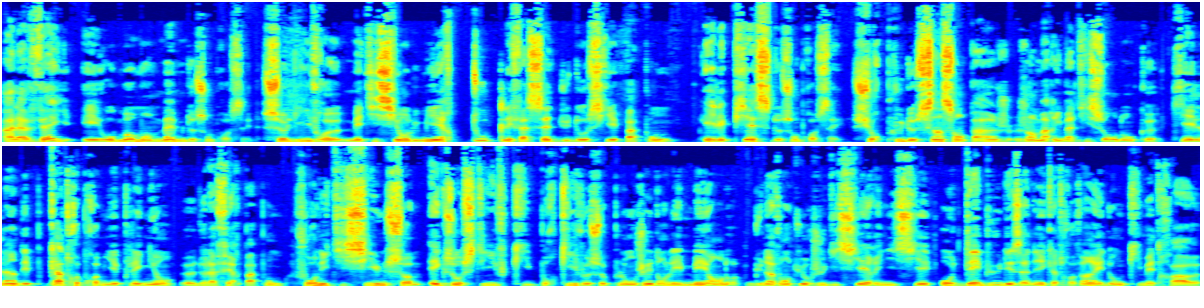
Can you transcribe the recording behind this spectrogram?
à la veille et au moment même de son procès. Ce livre met ici en lumière toutes les facettes du dossier Papon et les pièces de son procès. Sur plus de 500 pages, Jean-Marie Matisson, donc, euh, qui est l'un des quatre premiers plaignants euh, de l'affaire Papon, fournit ici une somme exhaustive qui, pour qui veut se plonger dans les méandres d'une aventure judiciaire initiée au début des années 80 et donc qui mettra euh,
